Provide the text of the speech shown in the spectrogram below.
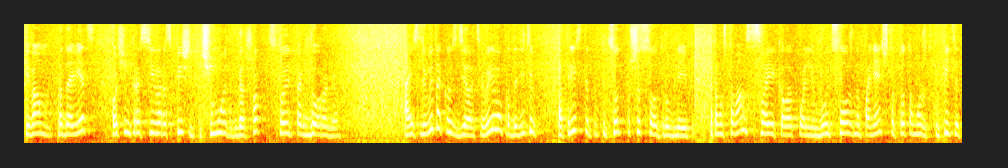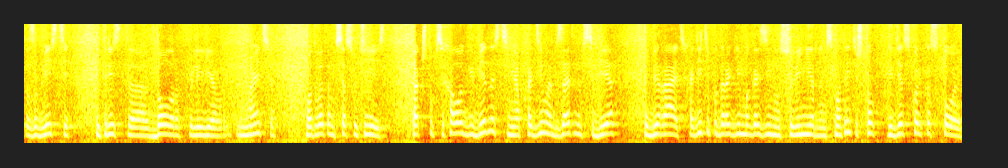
и вам продавец очень красиво распишет, почему этот горшок стоит так дорого. А если вы такое сделаете, вы его продадите по 300, по 500, по 600 рублей. Потому что вам со своей колокольни будет сложно понять, что кто-то может купить это за 200 и 300 долларов или евро. Понимаете? Вот в этом вся суть есть. Так что психологию бедности необходимо обязательно в себе убирать. Ходите по дорогим магазинам сувенирным, смотрите, что где сколько стоит.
